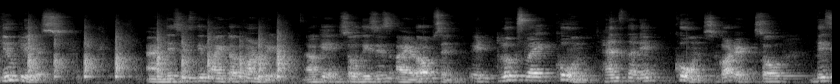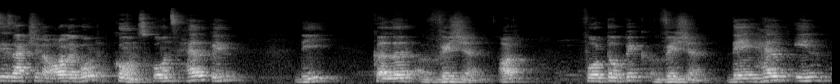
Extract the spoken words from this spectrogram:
nucleus and this is the mitochondria. Okay, so this is iodopsin. It looks like cone, hence the name cones. Got it? So this is actually all about cones. Cones help in the color vision or photopic vision. They help in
